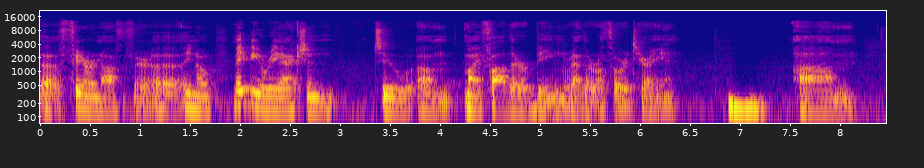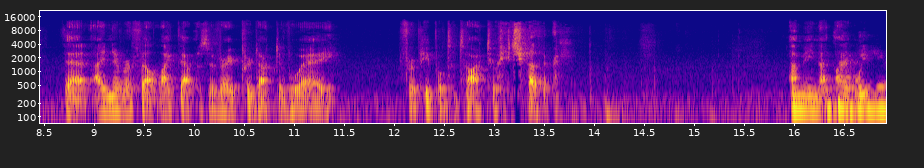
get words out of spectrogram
uh, fair enough. Uh, you know, maybe a reaction to um, my father being rather authoritarian. Um, that I never felt like that was a very productive way for people to talk to each other. I mean, I, we,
